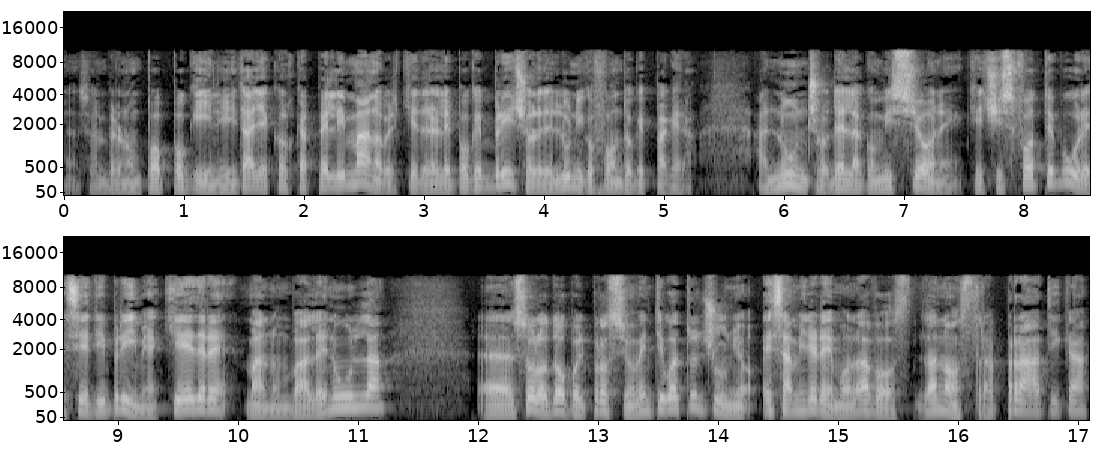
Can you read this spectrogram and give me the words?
eh, sembrano un po' pochini, l'Italia è col cappello in mano per chiedere le poche briciole dell'unico fondo che pagherà. Annuncio della commissione che ci sfotte pure, siete i primi a chiedere, ma non vale nulla, eh, solo dopo il prossimo 24 giugno esamineremo la, vost- la nostra pratica,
